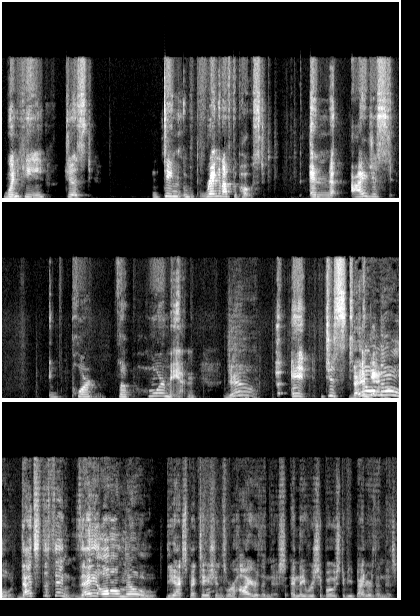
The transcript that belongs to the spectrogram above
when he just ding rang it off the post and I just poor the poor man. Yeah. It just They again, all know. That's the thing. They all know the expectations were higher than this and they were supposed to be better than this.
